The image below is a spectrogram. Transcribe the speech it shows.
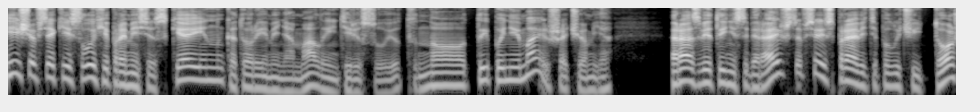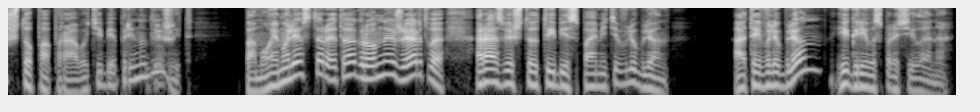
И еще всякие слухи про миссис Кейн, которые меня мало интересуют. Но ты понимаешь, о чем я?» Разве ты не собираешься все исправить и получить то, что по праву тебе принадлежит? По-моему, Лестер, это огромная жертва, разве что ты без памяти влюблен. — А ты влюблен? — игриво спросила она.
